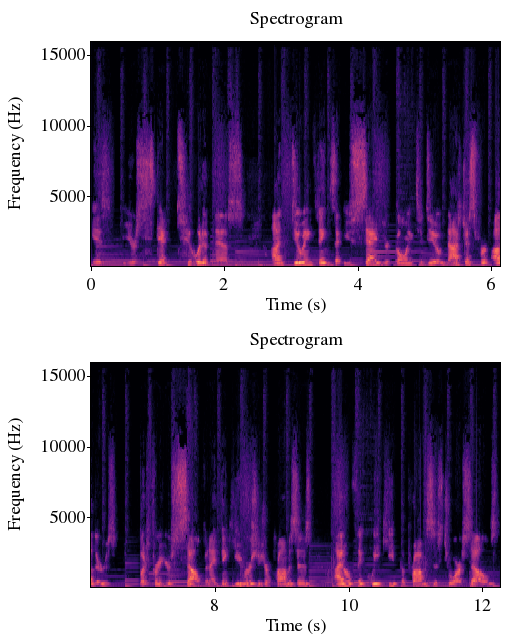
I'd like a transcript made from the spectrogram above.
is your stick to itiveness on doing things that you said you're going to do, not just for others, but for yourself. And I think you versus your promises, I don't think we keep the promises to ourselves.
